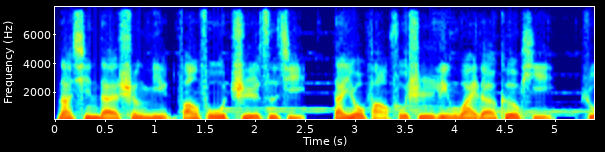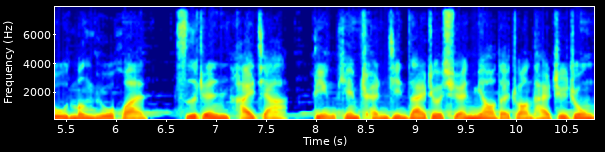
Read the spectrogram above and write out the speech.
那新的生命仿佛是自己，但又仿佛是另外的个体，如梦如幻，似真还假。顶天沉浸在这玄妙的状态之中，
